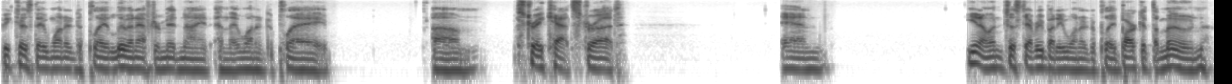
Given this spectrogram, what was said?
because they wanted to play Living After Midnight and they wanted to play um, Stray Cat Strut. And, you know, and just everybody wanted to play Bark at the Moon.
